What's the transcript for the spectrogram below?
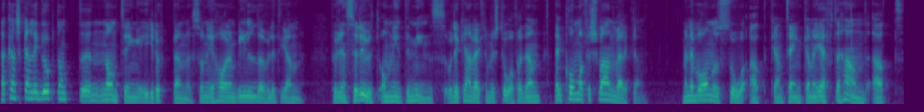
Jag kanske kan lägga upp något, eh, någonting i gruppen så ni har en bild över lite grann hur den ser ut om ni inte minns. Och det kan jag verkligen förstå, för den, den kom och försvann verkligen. Men det var nog så att, kan tänka mig i efterhand, att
